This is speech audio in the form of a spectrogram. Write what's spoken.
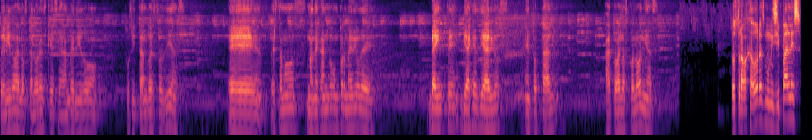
debido a los calores que se han venido suscitando estos días. Eh, estamos manejando un promedio de 20 viajes diarios en total a todas las colonias. Los trabajadores municipales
